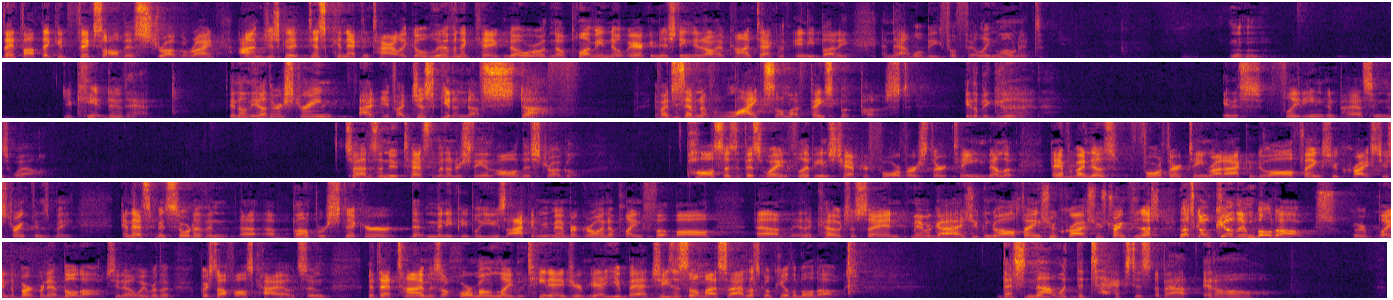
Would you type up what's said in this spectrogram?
they thought they could fix all this struggle, right? I'm just going to disconnect entirely, go live in a cave nowhere with no plumbing, no air conditioning, and I don't have contact with anybody. And that will be fulfilling, won't it? Mm-mm. You can't do that. And on the other extreme, I, if I just get enough stuff, if I just have enough likes on my Facebook post, it'll be good. And it's fleeting and passing as well. So, how does the New Testament understand all of this struggle? Paul says it this way in Philippians chapter 4, verse 13. Now, look, everybody knows 413, right? I can do all things through Christ who strengthens me. And that's been sort of an, uh, a bumper sticker that many people use. I can remember growing up playing football, um, and a coach was saying, Remember, guys, you can do all things through Christ who strengthens us. Let's go kill them Bulldogs. We were playing the Burkburnett Bulldogs. You know, we were the Wichita Falls Coyotes. And at that time, as a hormone laden teenager, yeah, you bet. Jesus on my side. Let's go kill the Bulldogs. That's not what the text is about at all.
